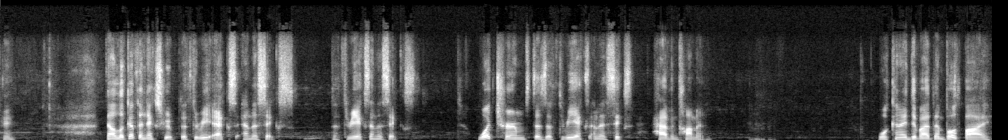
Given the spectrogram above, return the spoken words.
Okay. Now look at the next group, the 3x and the 6. The 3x and the 6. What terms does the 3x and the 6 have in common? What can I divide them both by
